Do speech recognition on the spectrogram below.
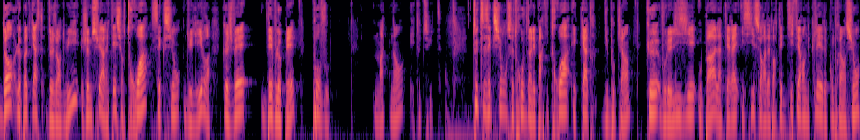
Dans le podcast d'aujourd'hui, je me suis arrêté sur trois sections du livre que je vais développer pour vous. Maintenant et tout de suite. Toutes ces sections se trouvent dans les parties 3 et 4 du bouquin. Que vous le lisiez ou pas, l'intérêt ici sera d'apporter différentes clés de compréhension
